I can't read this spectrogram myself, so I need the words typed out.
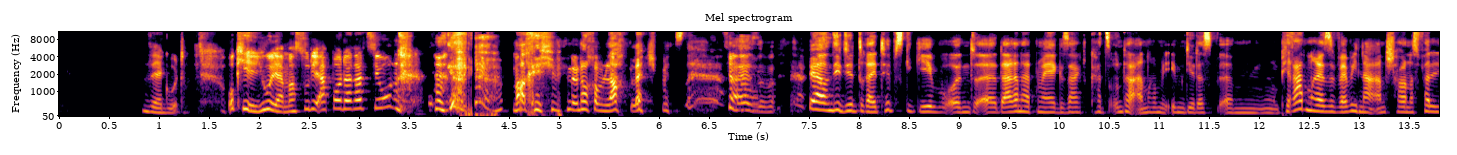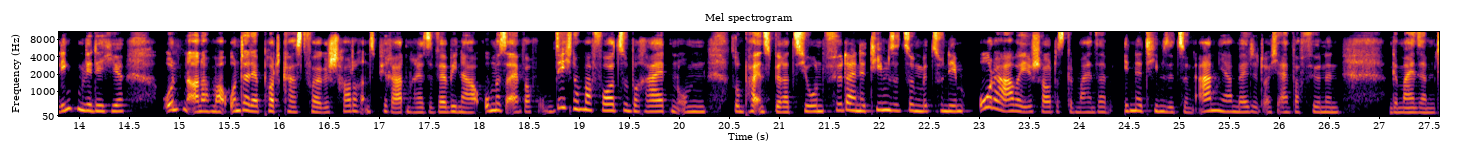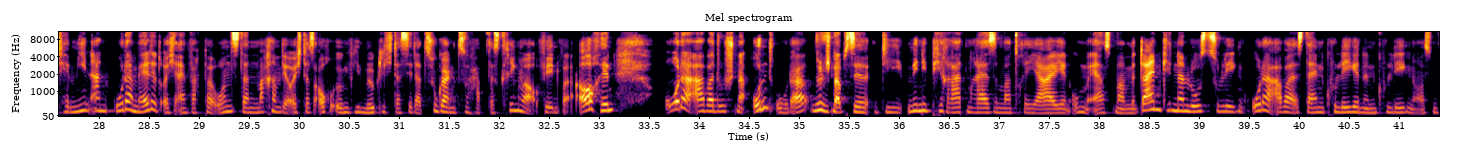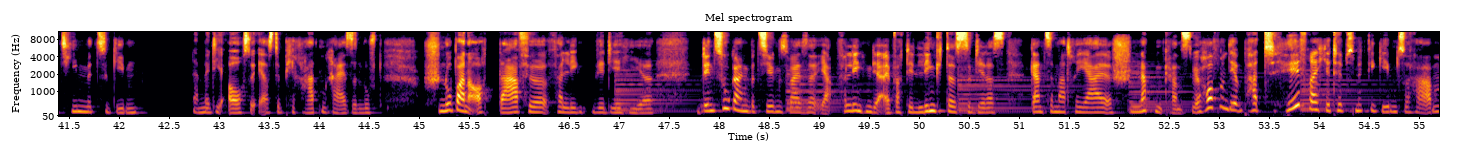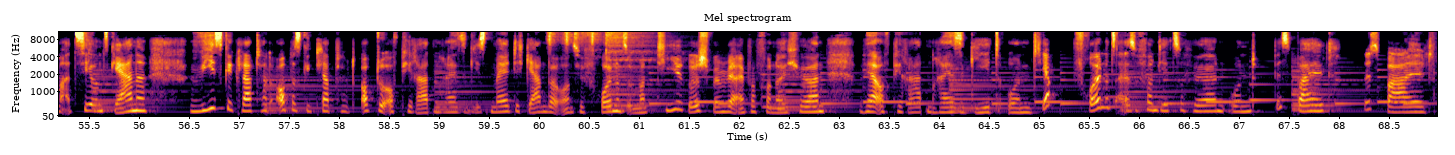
Sehr gut. Okay, Julia, machst du die Abmoderation? Mache ich, wenn du noch im Lachfleisch bist. Also, wir haben dir drei Tipps gegeben und äh, darin hatten wir ja gesagt, du kannst unter anderem eben dir das ähm, Piratenreise-Webinar anschauen. Das verlinken wir dir hier unten auch nochmal unter der Podcast-Folge. Schau doch ins Piratenreise-Webinar, um es einfach, um dich nochmal vorzubereiten, um so ein paar Inspirationen für deine Teamsitzung mitzunehmen. Oder aber ihr schaut es gemeinsam in der Teamsitzung an. Ja, meldet euch einfach für einen gemeinsamen Termin an oder meldet euch einfach bei uns. Dann machen wir euch das auch irgendwie möglich, dass ihr da Zugang zu habt. Das kriegen wir auf jeden Fall auch hin. Oder aber du schnapp und oder du schnappst dir die Mini-Piratenreisematerialien, um erstmal mit deinen Kindern loszulegen oder aber es deinen Kolleginnen und Kollegen aus dem Team mitzugeben damit die auch so erste Piratenreiseluft schnuppern. Auch dafür verlinken wir dir hier den Zugang, beziehungsweise ja, verlinken dir einfach den Link, dass du dir das ganze Material schnappen kannst. Wir hoffen, dir ein paar hilfreiche Tipps mitgegeben zu haben. Erzähl uns gerne, wie es geklappt hat, ob es geklappt hat, ob du auf Piratenreise gehst. Meld dich gern bei uns. Wir freuen uns immer tierisch, wenn wir einfach von euch hören, wer auf Piratenreise geht. Und ja, freuen uns also von dir zu hören und bis bald. Bis bald.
